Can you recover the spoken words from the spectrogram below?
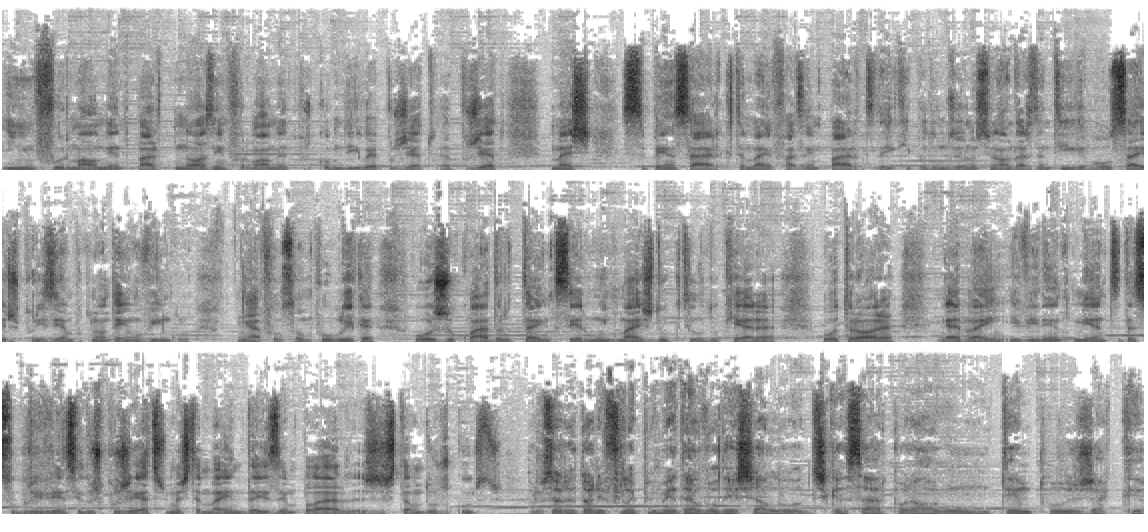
informalmente parte de nós, informalmente porque, como digo, é projeto a projeto. Mas se pensar que também fazem parte da equipa do Museu Nacional de Arte Antiga bolseiros, por exemplo, que não têm um vínculo à função pública, hoje o quadro tem que ser muito mais dúctil do que era outrora, a bem, evidentemente, da sobrevivência dos projetos, mas também da exemplar gestão dos recursos. Professor António Filipe Pimentel, vou deixá-lo descansar por algum tempo, já que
